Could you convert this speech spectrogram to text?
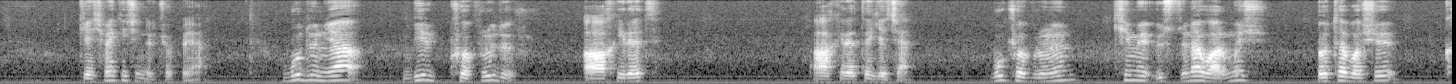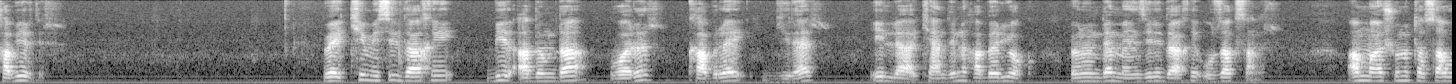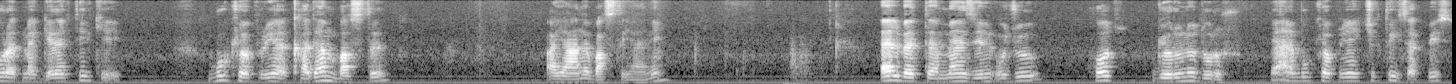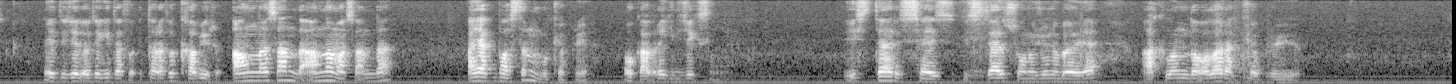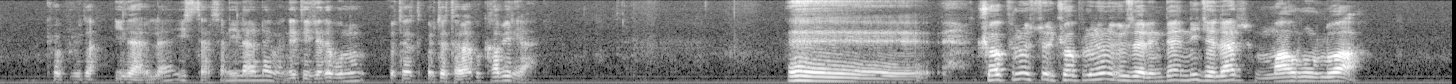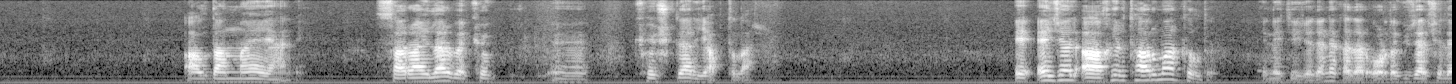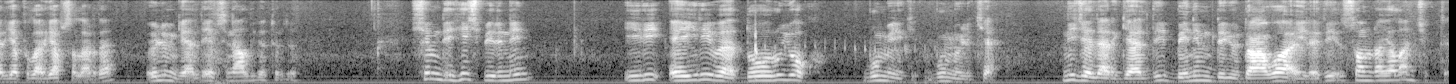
Geçmek içindir köprü yani. Bu dünya bir köprüdür. Ahiret ahirete geçen. Bu köprünün kimi üstüne varmış, öte başı kabirdir. Ve kimisi dahi bir adımda varır, kabre girer, illa kendinin haber yok, önünde menzili dahi uzak sanır. Ama şunu tasavvur etmek gerektir ki, bu köprüye kadem bastı, ayağını bastı yani, elbette menzilin ucu hod görünü durur. Yani bu köprüye çıktıysak biz, neticede öteki tarafı, kabir. Anlasan da anlamasan da ayak bastın mı bu köprüye? o kabre gideceksin yani. İster sez, ister sonucunu böyle aklında olarak köprüyü köprüde ilerle, istersen ilerleme. Neticede bunun öte, öte tarafı kabir yani. Ee, köprüsü, köprünün üzerinde niceler mağrurluğa, aldanmaya yani saraylar ve kö, e, köşkler yaptılar. E, ecel ahir tarumar kıldı. E, neticede ne kadar orada güzel şeyler yapılar yapsalar da ölüm geldi hepsini aldı götürdü. Şimdi hiçbirinin iri eğri ve doğru yok bu mülk bu mülke. Niceler geldi benim deyü dava eyledi sonra yalan çıktı.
